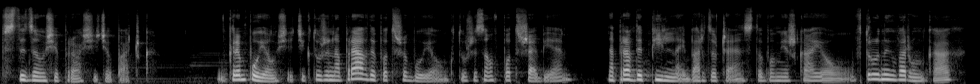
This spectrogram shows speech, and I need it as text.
wstydzą się prosić o paczkę. Krępują się. Ci, którzy naprawdę potrzebują, którzy są w potrzebie, naprawdę pilnej bardzo często, bo mieszkają w trudnych warunkach,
